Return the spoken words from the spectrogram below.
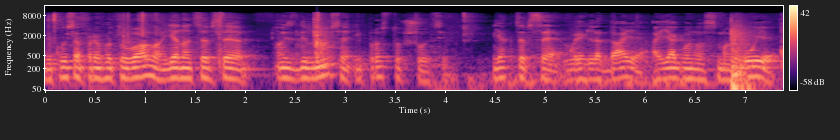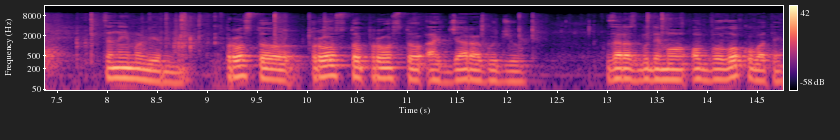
Вікуся приготувала. Я на це все ось дивлюся і просто в шоці. Як це все виглядає, а як воно смакує, це неймовірно. Просто, просто, просто аджара гуджу. Зараз будемо обволокувати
